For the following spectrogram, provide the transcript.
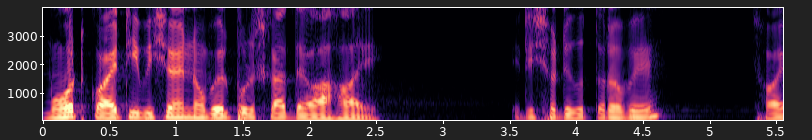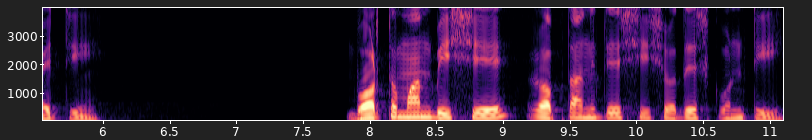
মোট কয়টি বিষয়ে নোবেল পুরস্কার দেওয়া হয়? এটির সঠিক উত্তর হবে ছয়টি। বর্তমান বিশ্বে রপ্তানিতে শীর্ষ দেশ কোনটি?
